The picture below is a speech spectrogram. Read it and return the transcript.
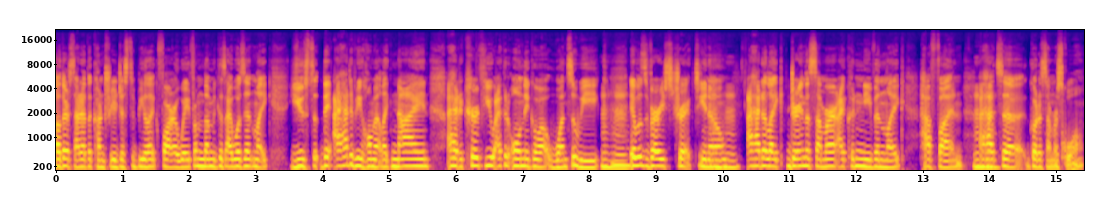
other side of the country just to be like far away from them because I wasn't like used to they, I had to be home at like nine. I had a curfew. I could only go out once a week. Mm-hmm. It was very strict, you know. I had to like during the summer I couldn't even like have fun. I had to go to summer school.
